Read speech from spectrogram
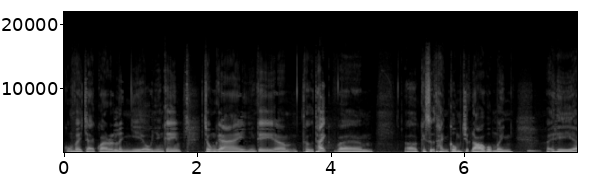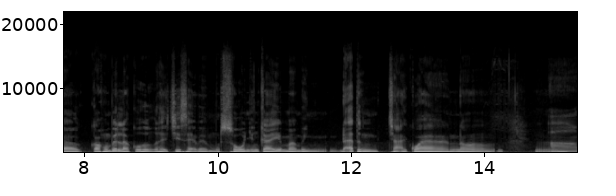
cũng phải trải qua rất là nhiều những cái trông gai những cái um, thử thách và uh, cái sự thành công trước đó của mình. Vậy thì uh, con không biết là cô Hương có thể chia sẻ về một số những cái mà mình đã từng trải qua nó Ờ,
